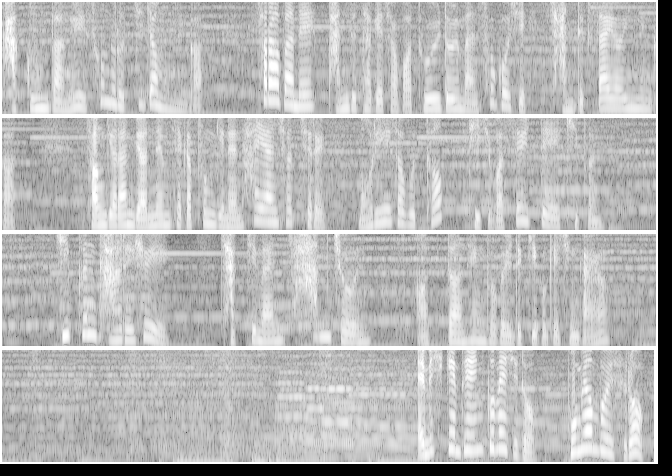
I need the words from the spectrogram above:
갓 구운 빵을 손으로 찢어 먹는 것, 서랍 안에 반듯하게 접어 돌돌 만 속옷이 잔뜩 쌓여 있는 것, 정결한 면 냄새가 풍기는 하얀 셔츠를 머리에서부터 뒤집어 쓸 때의 기분. 깊은 가을의 휴일, 작지만 참 좋은 어떤 행복을 느끼고 계신가요? MC 캠페인 꿈의 지도, 보면 볼수록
